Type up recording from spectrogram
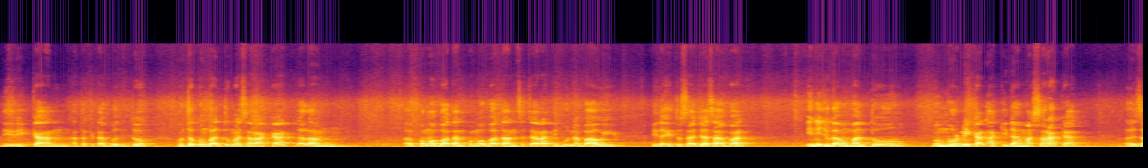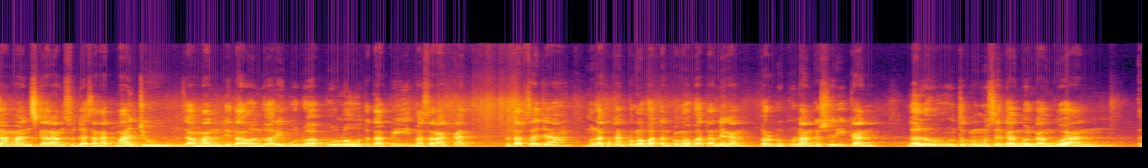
dirikan atau kita bentuk untuk membantu masyarakat dalam eh, pengobatan-pengobatan secara tibun nabawi. Tidak itu saja sahabat, ini juga membantu memurnikan akidah masyarakat. Eh, zaman sekarang sudah sangat maju, zaman di tahun 2020, tetapi masyarakat tetap saja melakukan pengobatan-pengobatan dengan perdukunan, kesyirikan, lalu untuk mengusir gangguan-gangguan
